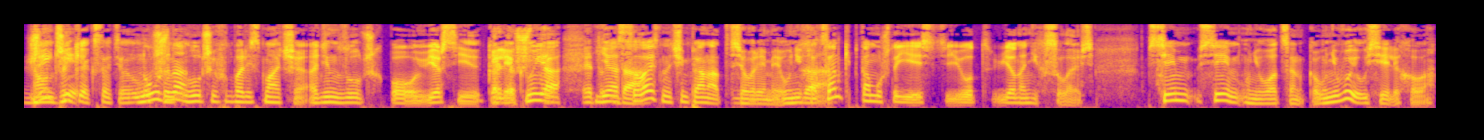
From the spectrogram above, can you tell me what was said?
Но он Джики, кстати, нужно- лучший, лучший футболист матча, один из лучших по версии коллег. что? ну, я, Это я да. ссылаюсь на чемпионат все время. У них Да. оценки, потому что есть, и вот я на них ссылаюсь. 7, 7 у него оценка, у него и у Селихова.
